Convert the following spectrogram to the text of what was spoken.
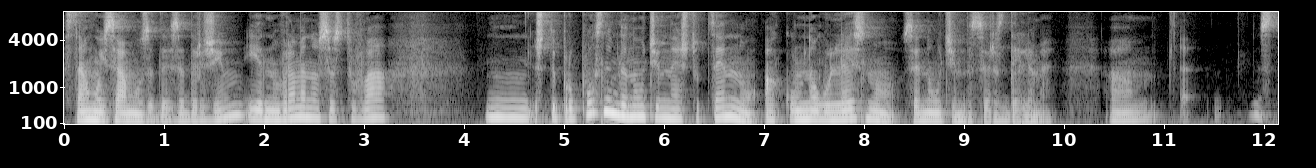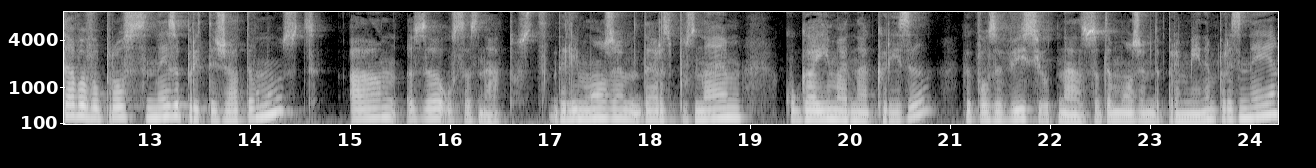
само и само за да я задържим и едновременно с това ще пропуснем да научим нещо ценно, ако много лесно се научим да се разделяме. Става въпрос не за притежателност, а за осъзнатост. Дали можем да разпознаем кога има една криза какво зависи от нас, за да можем да преминем през нея,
